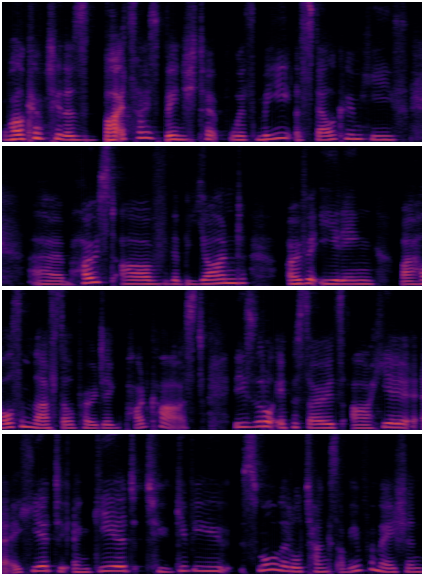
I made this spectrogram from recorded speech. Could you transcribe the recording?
Welcome to this bite sized binge tip with me, Estelle Coombe Heath, uh, host of the Beyond Overeating by Wholesome Lifestyle Project podcast. These little episodes are here uh, here to and geared to give you small little chunks of information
